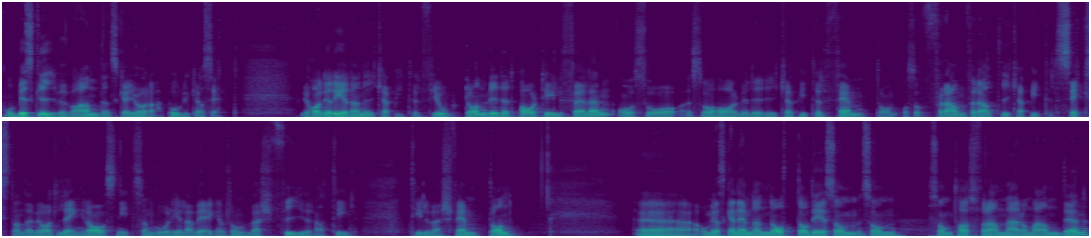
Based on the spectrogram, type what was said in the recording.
och beskriver vad anden ska göra på olika sätt. Vi har det redan i kapitel 14 vid ett par tillfällen och så, så har vi det i kapitel 15 och så framförallt i kapitel 16 där vi har ett längre avsnitt som går hela vägen från vers 4 till, till vers 15. Eh, om jag ska nämna något av det som, som, som tas fram här om anden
